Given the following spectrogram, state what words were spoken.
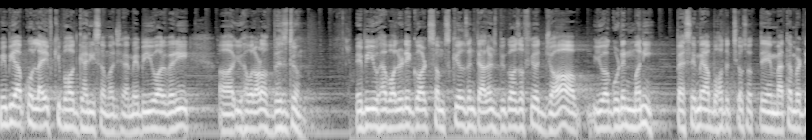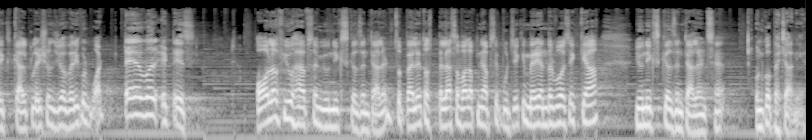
मे बी आपको लाइफ की बहुत गहरी समझ है। Maybe you are very you have lot of wisdom maybe you have already got some skills and talents because of your job you are good in money पैसे में आप बहुत अच्छे हो सकते हैं। Mathematics calculation you are very good whatever it is all of you have some unique skills and talent so पहले तो पहला सवाल अपने आप से पूछिए कि मेरे अंदर वो ऐसे क्या यूनिक स्किल्स एंड टैलेंट्स हैं? उनको पहचानिए,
